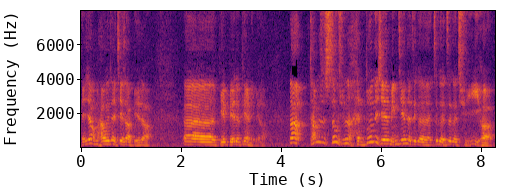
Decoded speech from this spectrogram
等一下我们还会再介绍别的啊，呃，别别的片里面啊，那他们是搜寻了很多那些民间的这个这个这个曲艺哈，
